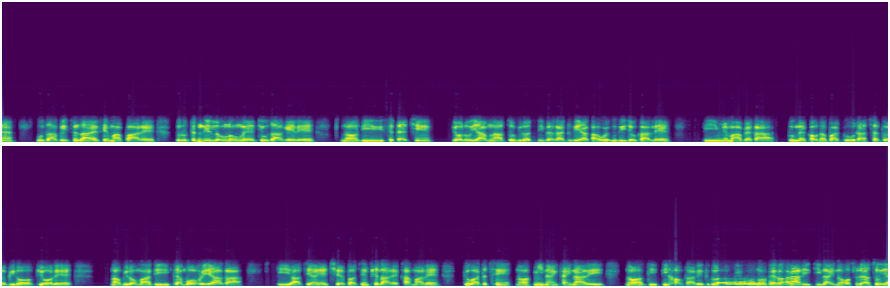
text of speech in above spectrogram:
တမ်းဦးစားပေးစဉ်းစားတဲ့အထက်မှာပါတယ်သူတို့တစ်နှစ်လုံးလုံးလဲစူးစမ်းခဲ့တယ်နော်ဒီစစ်တပ်ချင်းပြောလို့ရမလားဆိုပြီးတော့ဒီဘက်ကဒုတိယကာဝေးဦးစီးချုပ်ကလည်းဒီမြန်မာဘက်ကသူနဲ့ကောင်တာပတ်ကိုဒါဆက်သွယ်ပြီးတော့ပြောတယ်နောက်ပြီးတော့မှဒီကမ်ဘောဒီးယားကဒီအာဆီယံရဲ့ chairperson ဖြစ်လာတဲ့အခါမှာလည်း သူကတစ်ဆင့်နော်ညှိနှိုင်းခိုင်းတာတွေနော်ဒီတီးခေါက်တာတွေသူတို့လုပ်တယ်ပေါ့နော်အဲ့တော့အဲ့ဒါတွေကြည့်လိုက်နော်ဩစတြေးလျဆိုရ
